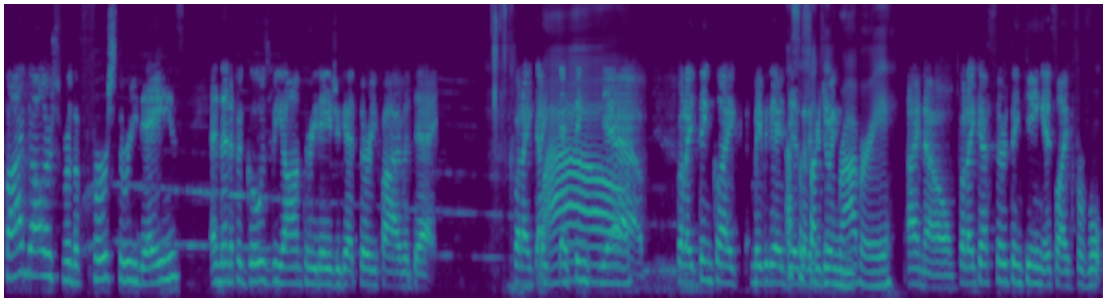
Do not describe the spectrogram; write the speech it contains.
five dollars for the first three days, and then if it goes beyond three days, you get thirty five a day. But I, I, I think yeah, but I think like maybe the idea That's is that if you're doing robbery. I know, but I guess they're thinking it's like for vo-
